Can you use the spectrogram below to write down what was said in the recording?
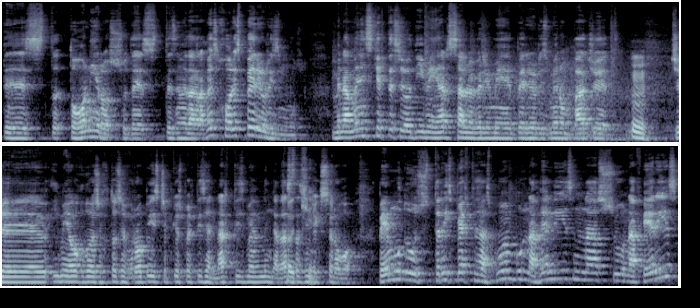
τις, το, το όνειρο σου, τις, τις μεταγραφές χωρίς περιορισμούς. Με να μην σκέφτεσαι ότι είμαι η Arsenal με, περι- με περιορισμένο budget Μμ. και είμαι 8ος εκτός Ευρώπης και ποιος παίχτης ενάρτης με την κατάσταση Οκ. και ξέρω εγώ. Πέ μου τους τρεις παίχτες ας πούμε που να θέλεις να σου να φέρεις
